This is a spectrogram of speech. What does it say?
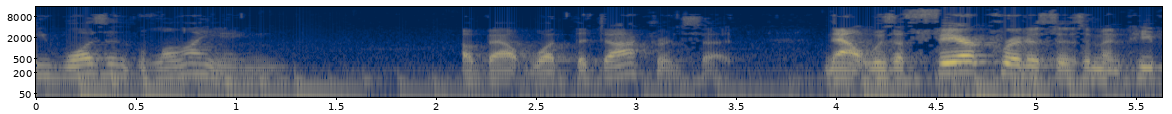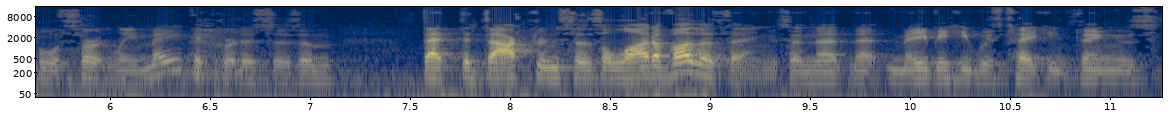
he wasn't lying about what the doctrine said. Now, it was a fair criticism, and people certainly made the criticism that the doctrine says a lot of other things, and that, that maybe he was taking things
